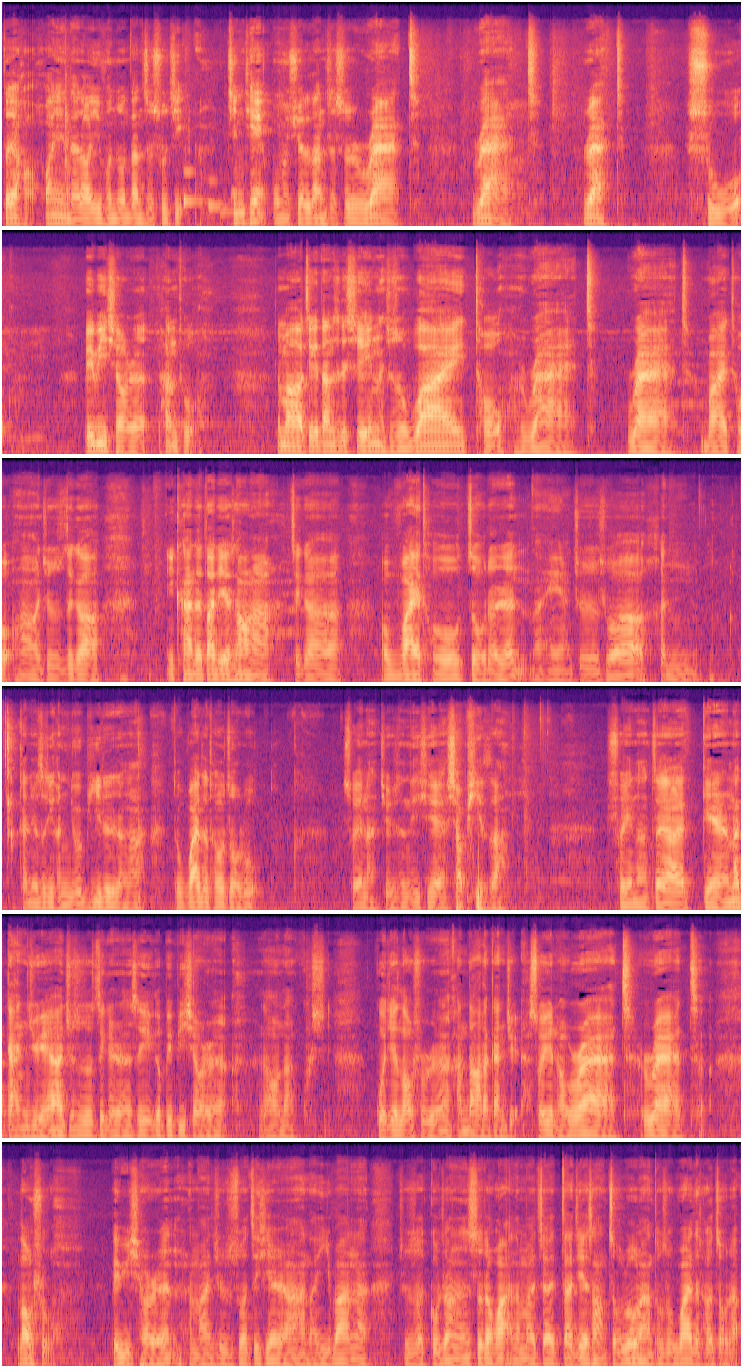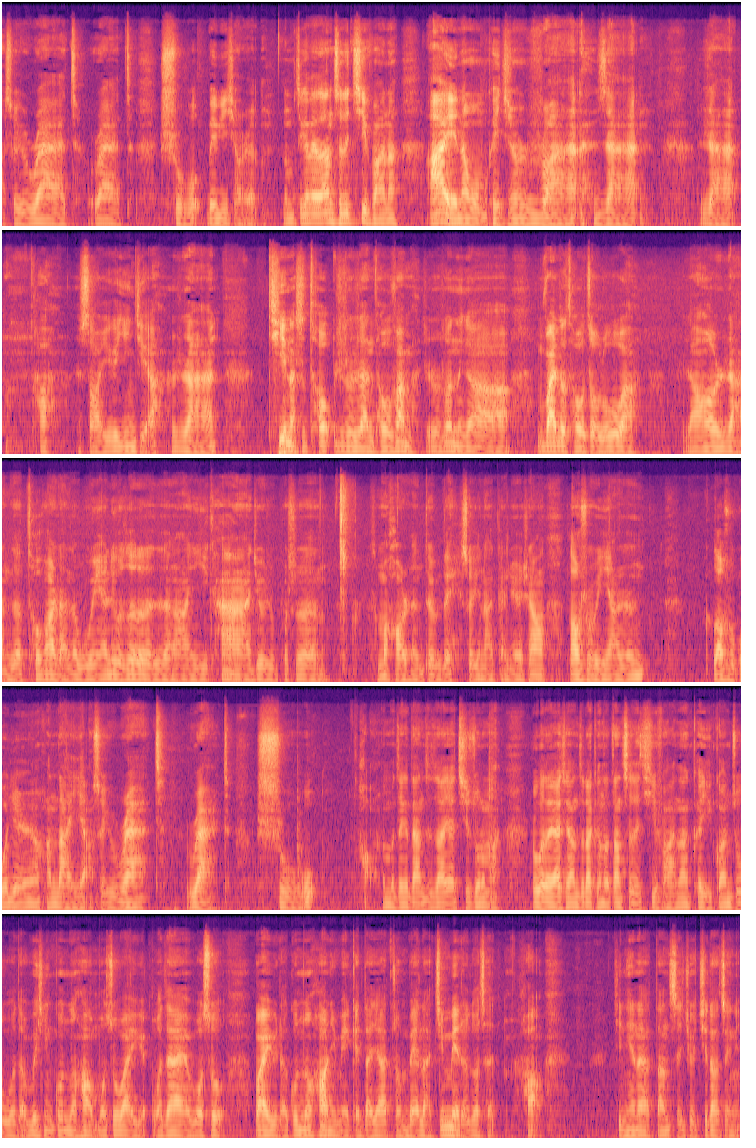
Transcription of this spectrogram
大家好，欢迎来到一分钟单词速记。今天我们学的单词是 rat，rat，rat，鼠，baby 小人，叛徒。那么这个单词的谐音呢，就是歪头，rat，rat，歪头啊，就是这个，你看在大街上啊，这个歪头走的人，哎呀，就是说很感觉自己很牛逼的人啊，都歪着头走路，所以呢，就是那些小痞子啊。所以呢，这样给人的感觉啊，就是这个人是一个卑鄙小人，然后呢，过街老鼠人喊打的感觉。所以呢，rat rat 老鼠卑鄙小人，那么就是说这些人啊，那一般呢就是狗仗人势的话，那么在大街上走路呢都是歪着头走的。所以 rat rat 鼠卑鄙小人。那么这个单词的记法呢，i 呢我们可以记成软染染，好少一个音节啊，染。T 呢是头，就是染头发嘛，就是说那个歪着头走路啊，然后染着头发染的五颜六色的人啊，一看啊就是不是什么好人，对不对？所以呢，感觉像老鼠一样，人老鼠过街人人喊打一样，所以 rat rat 鼠。好，那么这个单词大家记住了吗？如果大家想知道更多单词的记法呢，可以关注我的微信公众号魔术外语，我在魔术外语的公众号里面给大家准备了精美的课程。好，今天的单词就记到这里。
